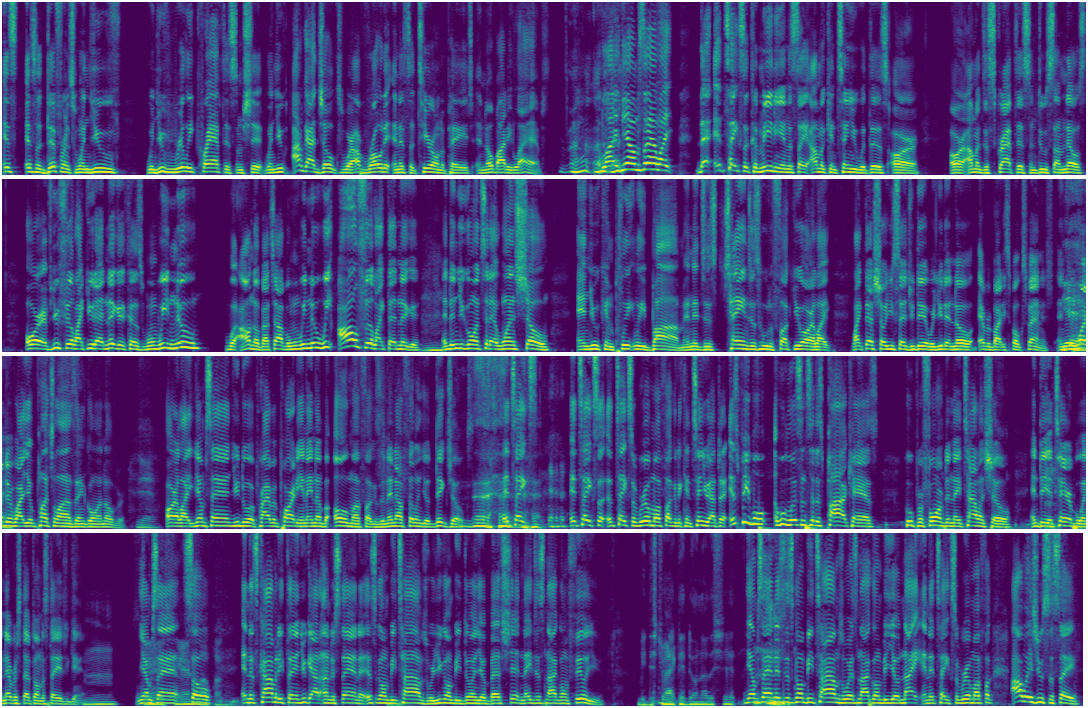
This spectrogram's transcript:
it's it's a difference when you've when you've really crafted some shit. When you I've got jokes where I've wrote it and it's a tear on the page and nobody laughs. Uh-huh. like, you know what I'm saying? Like that it takes a comedian to say, I'm gonna continue with this or or I'm gonna just scrap this and do something else. Or if you feel like you that nigga, because when we knew, well, I don't know about y'all, but when we knew, we all feel like that nigga. Mm-hmm. And then you go into that one show and you completely bomb and it just changes who the fuck you are. Like like that show you said you did where you didn't know everybody spoke Spanish. And you Yeah. wonder why your punchlines ain't going over. Yeah. Or like, you know what I'm saying? You do a private party and they number old motherfuckers and they not feeling your dick jokes. it takes it takes a it takes a real motherfucker to continue after that. It's people who listen to this podcast who performed in a talent show and did terrible and never stepped on the stage again. Mm-hmm. You know what I'm saying? So in this comedy thing, you gotta understand that it's gonna be times where you're gonna be doing your best shit and they just not gonna feel you. Be distracted doing other shit. You know what I'm saying? It's just gonna be times where it's not gonna be your night, and it takes a real motherfucker. I always used to say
